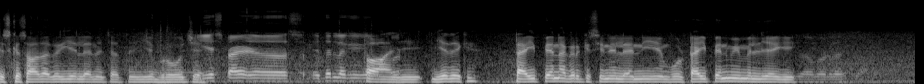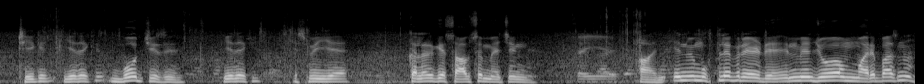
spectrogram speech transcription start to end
इसके साथ अगर ये लेना चाहते हैं ये ब्रोच है। ये इधर लगेगा हाँ जी ये देखें टाई पेन अगर किसी ने लेनी है वो टाई पेन भी मिल जाएगी। ठीक है ये देखें बहुत चीज़ें हैं। ये देखें इसमें ये कलर के हिसाब से मैचिंग है। हाँ। जी इनमें मुख्तलिफ़ रेट हैं। इनमें जो हमारे पास ना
